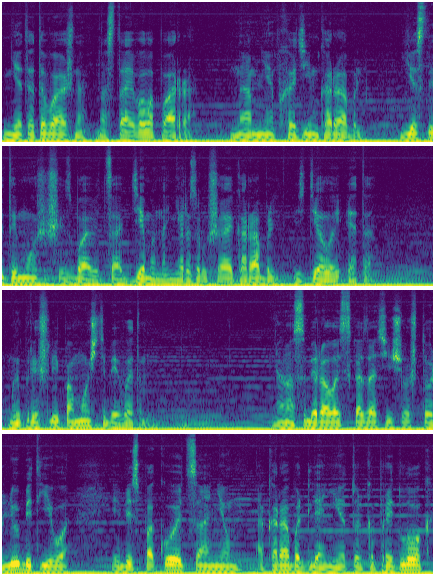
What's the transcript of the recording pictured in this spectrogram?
«Нет, это важно», — настаивала Парра. Нам необходим корабль. Если ты можешь избавиться от демона, не разрушая корабль, сделай это. Мы пришли помочь тебе в этом». Она собиралась сказать еще, что любит его и беспокоится о нем, а корабль для нее только предлог,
